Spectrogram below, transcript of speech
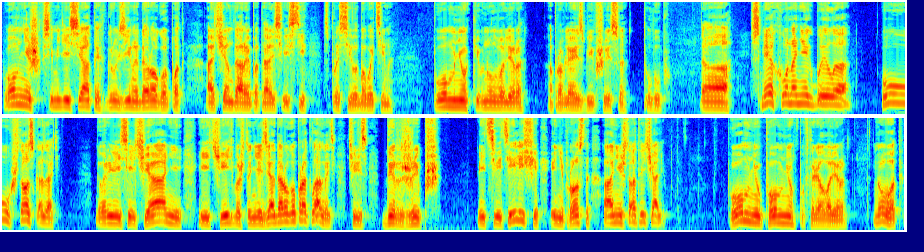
Помнишь, в семидесятых грузины дорогу под а Чандары пытались вести? — спросила Бабатина. — Помню, — кивнул Валера, оправляя сбившийся тулуп. — Да, смеху на них было. У, что сказать. Говорили сельчане и читьба, что нельзя дорогу прокладывать через Дыржипш. Ведь святилище, и не просто, а они что отвечали? — Помню, помню, — повторял Валера. — Ну вот,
